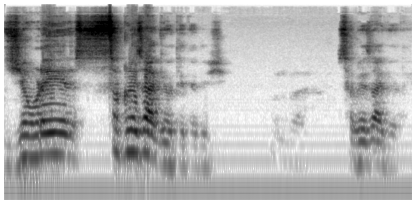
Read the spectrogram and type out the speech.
जेवढे सगळे जागे होते त्या दिवशी. सगळे जागे होते.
